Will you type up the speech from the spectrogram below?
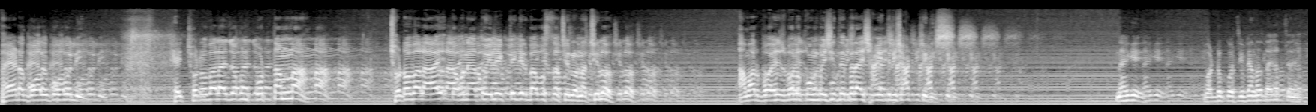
ভাই, একটা গল্প বলি। সেই ছোটবেলায় যখন পড়তাম না, ছোটবেলায় তখন এত ইলেকট্রিকের ব্যবস্থা ছিল না, ছিল? আমার বয়স বলো কম বেশিতে প্রায় সাঁত্রিশ আটত্রিশ। নাকি? বড্ড কচি ফেনা দেখাচ্ছে নাকি?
